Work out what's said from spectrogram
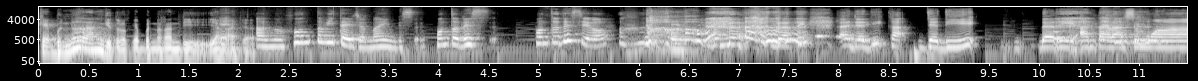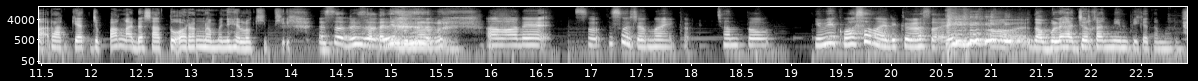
Kayak beneran gitu loh, kayak beneran di yang え ada. あの本当みたいじゃないんです。本当です。本当ですよ。 Bener. Berarti eh, jadi kak, jadi dari antara semua rakyat Jepang ada satu orang namanya Hello Kitty. そうですそう Katanya です benar. あのあれそう嘘じゃないからちゃんと 夢壊さないでください Oh, nggak boleh hancurkan mimpi kata Marisa.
